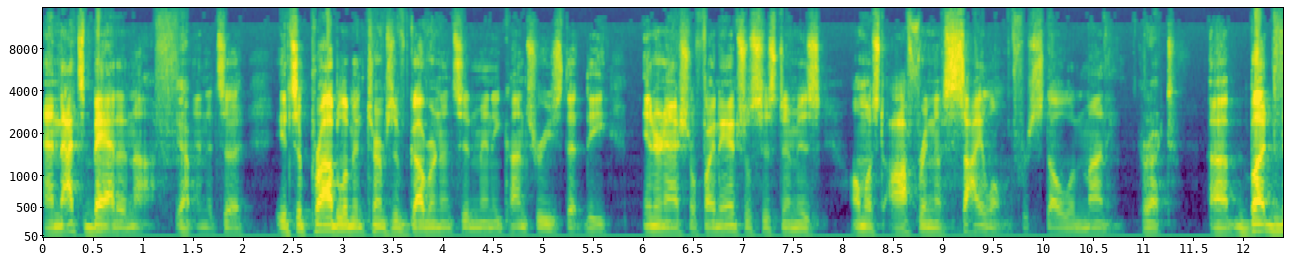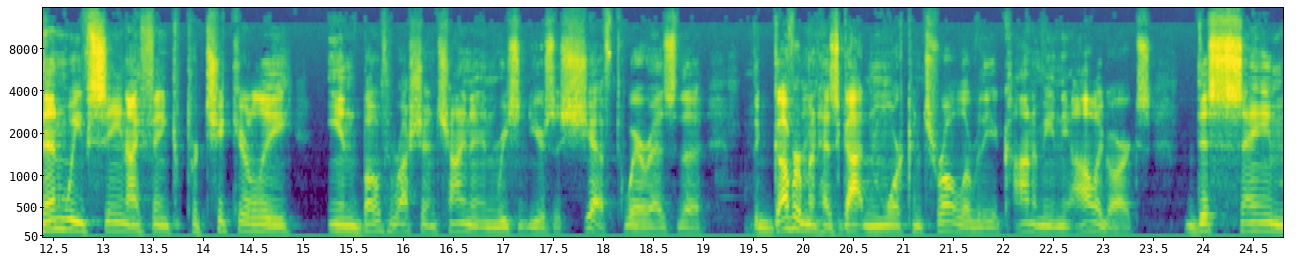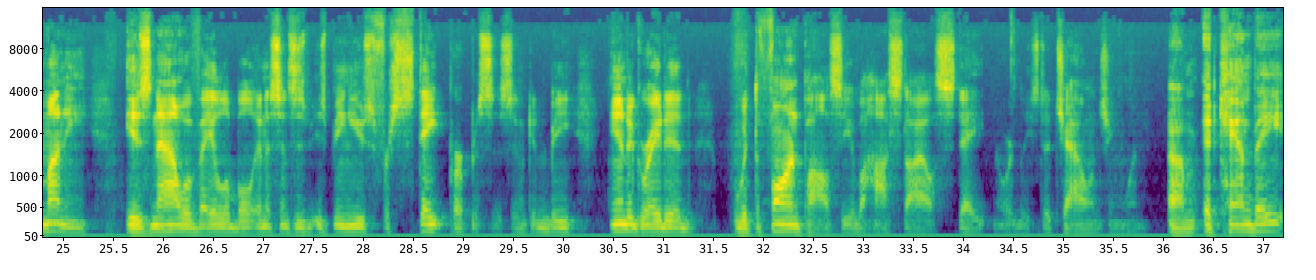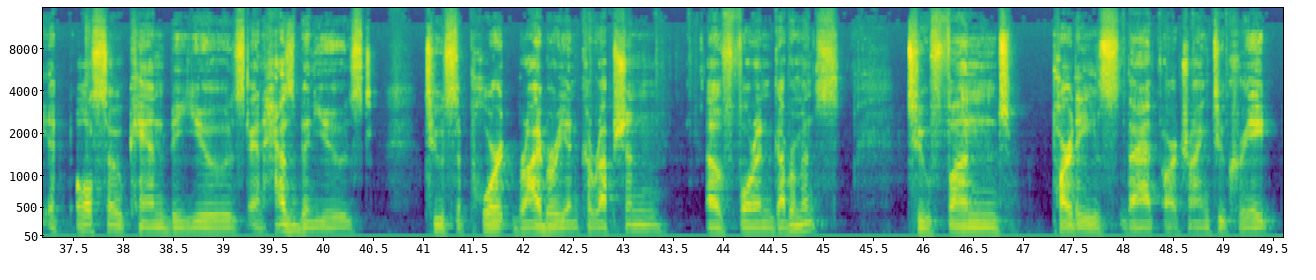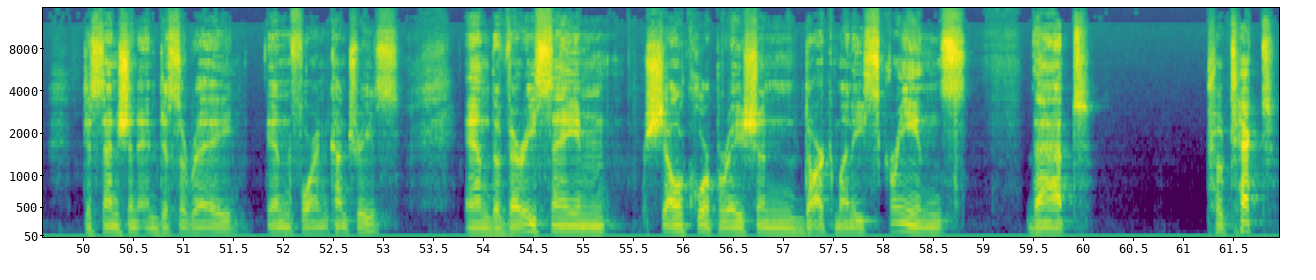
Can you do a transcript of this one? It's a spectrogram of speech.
And that's bad enough. Yep. And it's a it's a problem in terms of governance in many countries that the international financial system is almost offering asylum for stolen money. correct Uh, but then we've seen, I think, particularly in both Russia and China in recent years, a shift, whereas the the government has gotten more control over the economy and the oligarchs. This same money is now available, in a sense, is, is being used for state purposes and can be integrated with the foreign policy of a hostile state, or at least a challenging one. Um, it can be. It also can be used and has been used to support bribery and corruption of foreign governments, to fund parties that are trying to create dissension and disarray in foreign countries. And the very same shell corporation dark money screens that protect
